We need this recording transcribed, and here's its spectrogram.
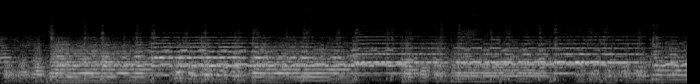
Thank you.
